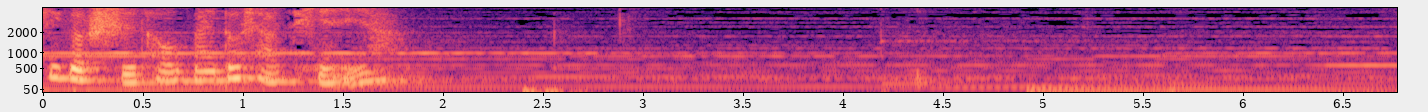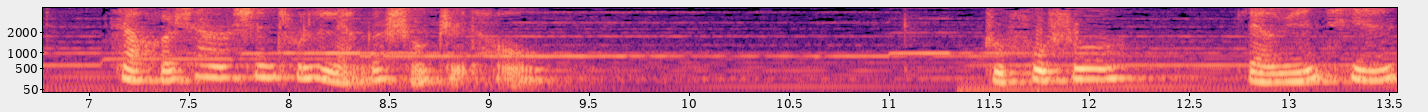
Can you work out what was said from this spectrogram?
这个石头卖多少钱呀？”小和尚伸出了两个手指头。主妇说：“两元钱。”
